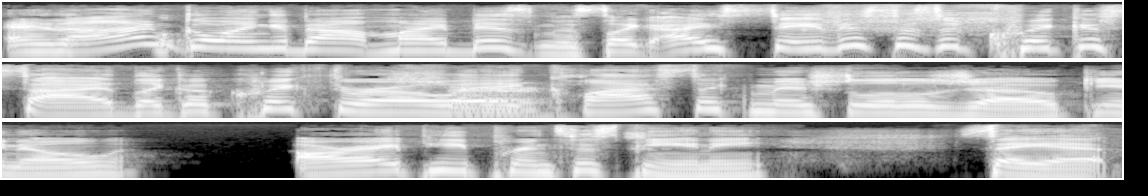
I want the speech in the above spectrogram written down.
And I'm going about my business. Like I say this as a quick aside, like a quick throwaway, Sure. classic Mish little joke, you know, R.I.P. Princess Peony. Say it.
